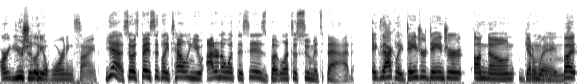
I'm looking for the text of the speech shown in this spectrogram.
are usually a warning sign. Yeah, so it's basically telling you, I don't know what this is, but let's assume it's bad. Exactly. Danger, danger, unknown, get away. Mhm. But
